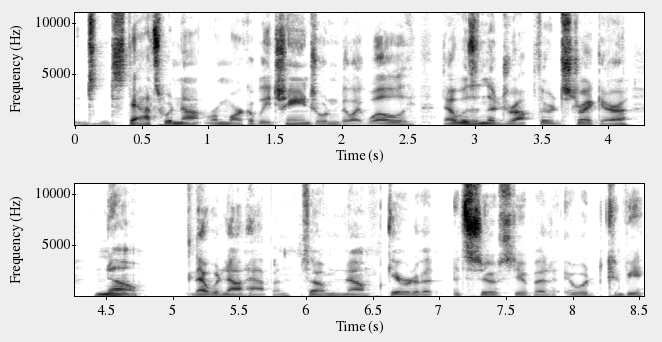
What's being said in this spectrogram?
Stats would not remarkably change. Wouldn't be like, well, that was in the drop third strike era. No, that would not happen. So no, get rid of it. It's so stupid. It would convene.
